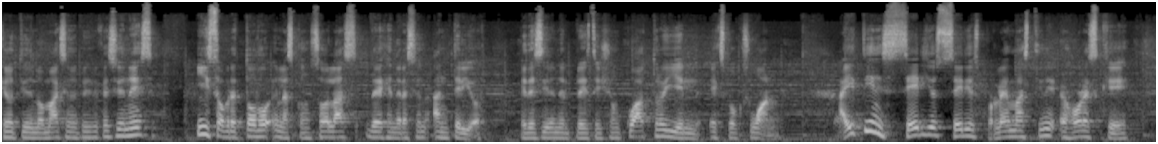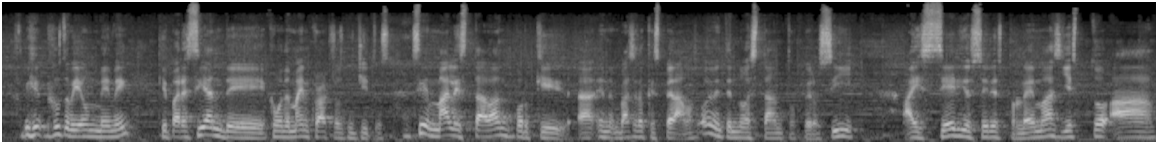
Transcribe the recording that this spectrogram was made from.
que no tienen lo máximo de especificaciones, y sobre todo en las consolas de generación anterior, es decir, en el PlayStation 4 y el Xbox One. Ahí tienen serios, serios problemas, tiene errores que... Justo veía un meme que parecían de como de Minecraft los bichitos. Sí, mal estaban porque ah, en base a lo que esperamos. Obviamente no es tanto, pero sí hay serios, serios problemas y esto ha,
